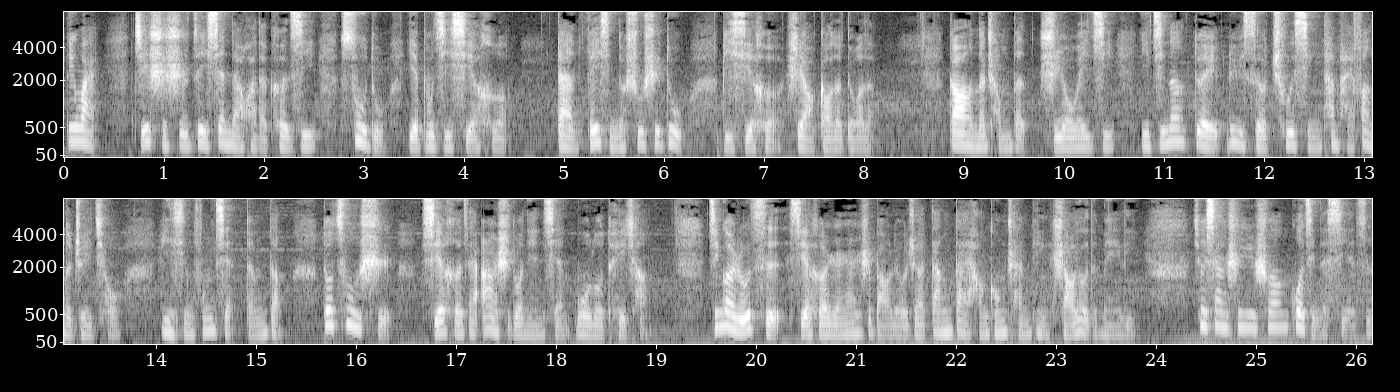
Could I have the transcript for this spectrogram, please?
另外，即使是最现代化的客机，速度也不及协和，但飞行的舒适度比协和是要高得多了。高昂的成本、石油危机，以及呢对绿色出行碳排放的追求、运行风险等等，都促使协和在二十多年前没落退场。尽管如此，协和仍然是保留着当代航空产品少有的魅力，就像是一双过紧的鞋子，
